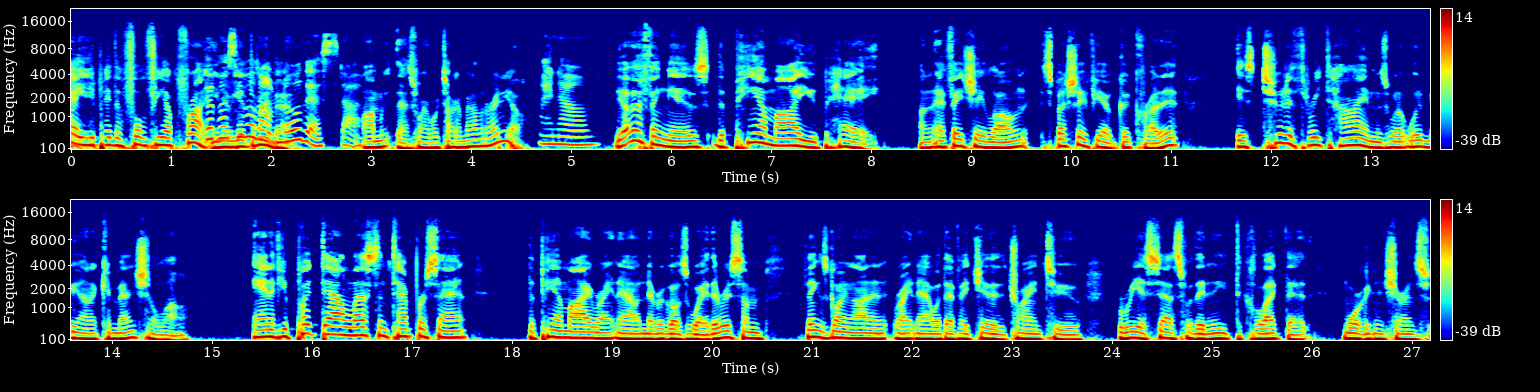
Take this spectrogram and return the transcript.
Right. you pay the full fee up front. but you most people don't back. know this stuff. Um, that's why we're talking about it on the radio. I know. The other thing is the PMI you pay on an FHA loan, especially if you have good credit, is two to three times what it would be on a conventional loan. And if you put down less than 10%, the PMI right now never goes away. There is some things going on in, right now with FHA that they're trying to reassess whether they need to collect that mortgage insurance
